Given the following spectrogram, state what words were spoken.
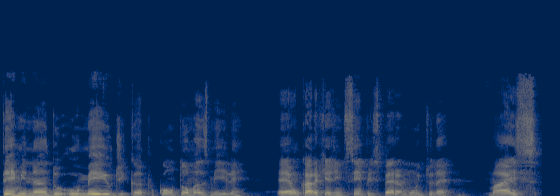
Terminando o meio de campo com o Thomas Miller, é um cara que a gente sempre espera muito, né? Mas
